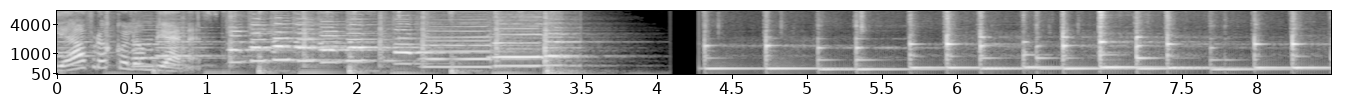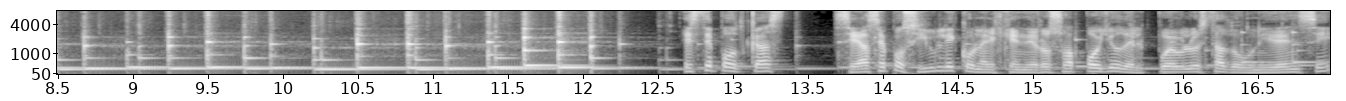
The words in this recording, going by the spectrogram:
y afrocolombianas. Este podcast se hace posible con el generoso apoyo del pueblo estadounidense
